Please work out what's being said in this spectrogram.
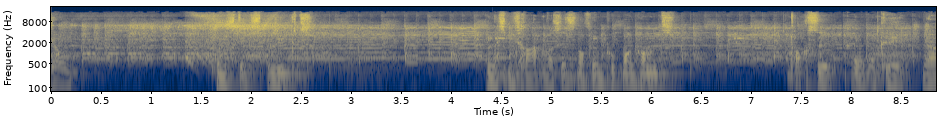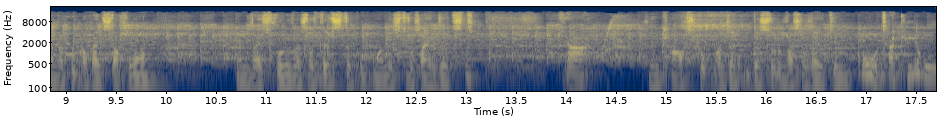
Jo. Fünf Sticks besiegt. Lass mich raten, was jetzt noch für ein Pokémon kommt. Toxel. Oh, okay. Ja, da kommt noch eins davor. Dann weiß ich wohl, was das letzte Pokémon ist, was einsetzt. Ja, sein Schafs-Pokémon, das was er seitdem... Oh, Takeru.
